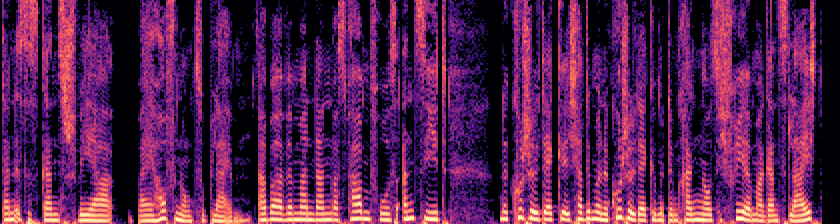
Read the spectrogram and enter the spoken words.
dann ist es ganz schwer, bei Hoffnung zu bleiben. Aber wenn man dann was Farbenfrohes anzieht, eine Kuscheldecke. Ich hatte immer eine Kuscheldecke mit dem Krankenhaus. Ich friere immer ganz leicht.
